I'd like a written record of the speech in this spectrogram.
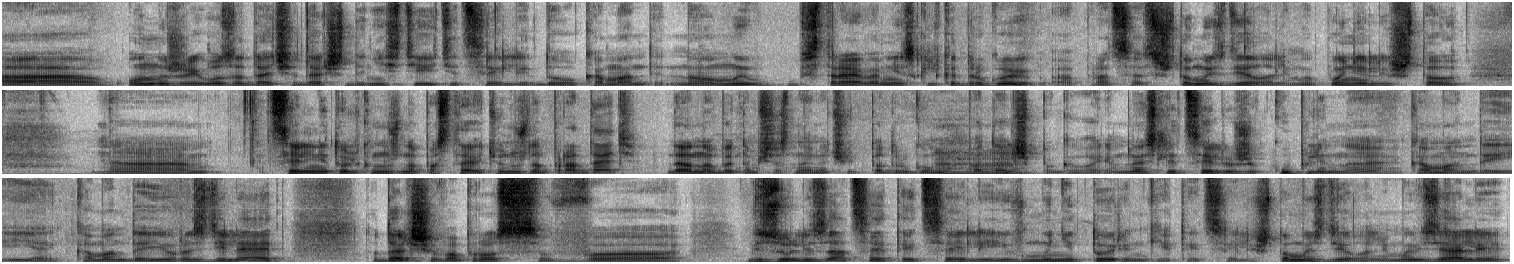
А он уже его задача дальше донести эти цели до команды. Но мы выстраиваем несколько другой а, процесс. Что мы сделали? Мы поняли, что а, цель не только нужно поставить, ее нужно продать, да, но об этом сейчас, наверное, чуть по-другому, uh-huh. подальше поговорим. Но если цель уже куплена командой, и команда ее разделяет, то дальше вопрос в визуализации этой цели и в мониторинге этой цели. Что мы сделали? Мы взяли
